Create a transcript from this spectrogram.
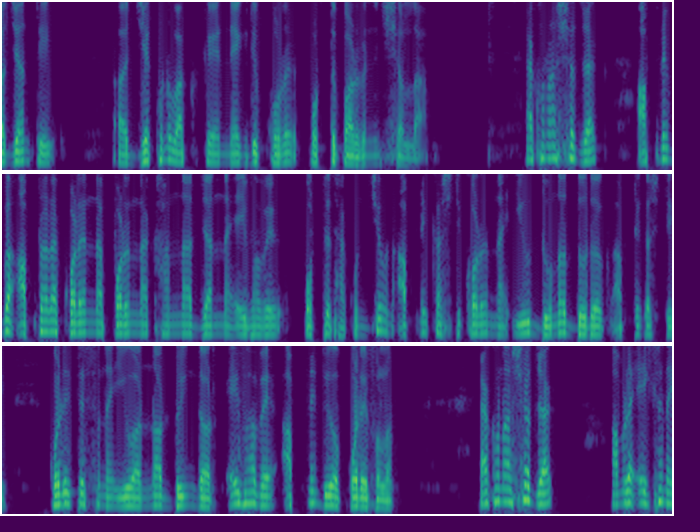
অজান্তেই আহ, যে কোনো বাক্যকে নেগেটিভ করে পড়তে পারবেন ইনশাল্লাহ। এখন আসা যাক আপনি বা আপনারা করেন না পড়েন না খান না যান না এইভাবে পড়তে থাকুন। যেমন আপনি কাজটি করেন না ইউ ডু নট ডু আপনি কাজটি করিতেছেন না ইউ আর নট ডুইং দর এইভাবে আপনি দিও পড়ে ফেলুন। এখন আসা যাক, আমরা এখানে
